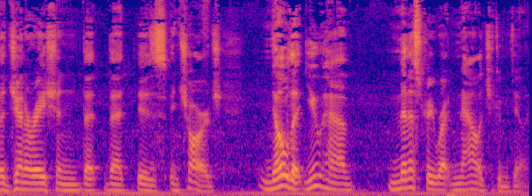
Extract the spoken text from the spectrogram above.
the generation that that is in charge. know that you have ministry right now that you could be doing.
